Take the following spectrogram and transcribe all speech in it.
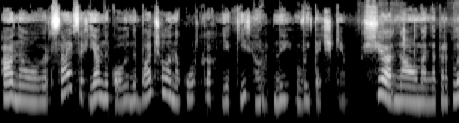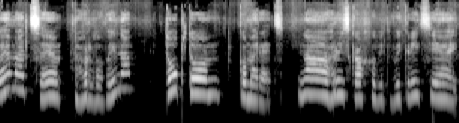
а на оверсайзах я ніколи не бачила на куртках якісь грудні витачки. Ще одна у мене проблема це горловина. Тобто комерець. На гризках від викрійці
